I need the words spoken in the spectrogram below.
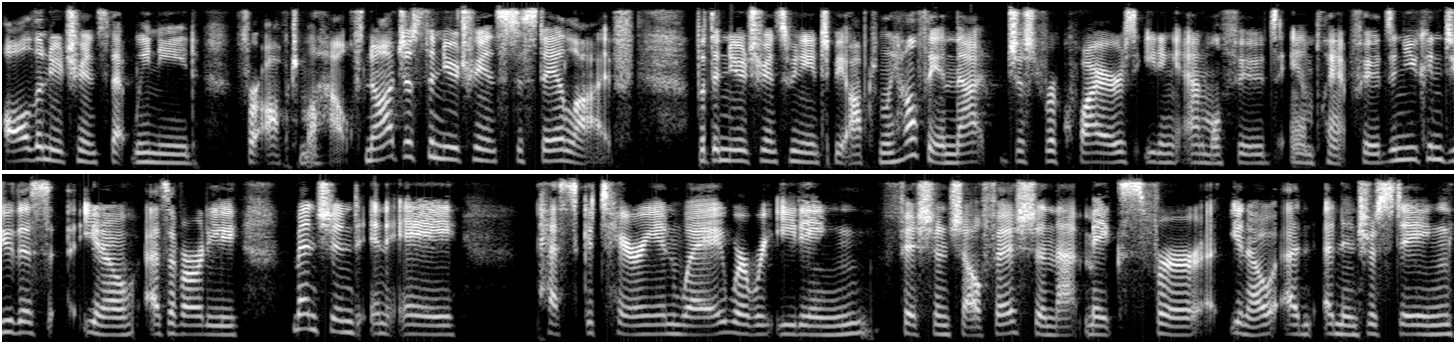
all the nutrients that we need for optimal health. Not just the nutrients to stay alive, but the nutrients we need to be optimally healthy. And that just requires eating animal foods and plant foods. And you can do this, you know, as I've already mentioned, in a pescatarian way where we're eating fish and shellfish and that makes for you know an, an interesting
